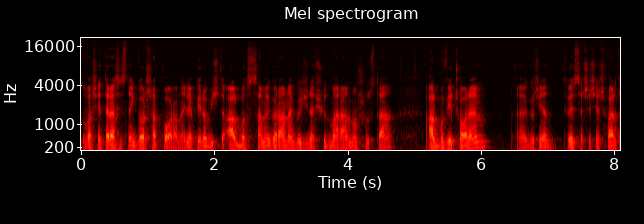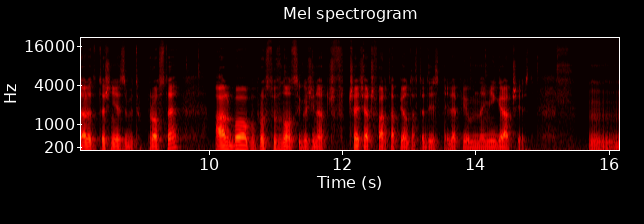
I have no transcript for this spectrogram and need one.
no właśnie teraz jest najgorsza pora. Najlepiej robić to albo z samego rana, godzina 7 rano, 6, albo wieczorem, e, godzina 23, 4, ale to też nie jest zbyt proste, albo po prostu w nocy, godzina 3, 4, 5, wtedy jest najlepiej, najmniej graczy jest. Mm,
